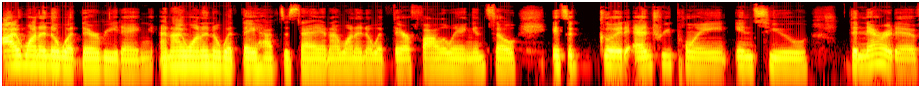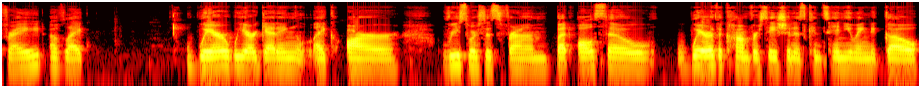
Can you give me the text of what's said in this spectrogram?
I want to know what they're reading and I want to know what they have to say and I want to know what they're following. And so it's a good entry point into the narrative, right? Of like where we are getting like our resources from, but also where the conversation is continuing to go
